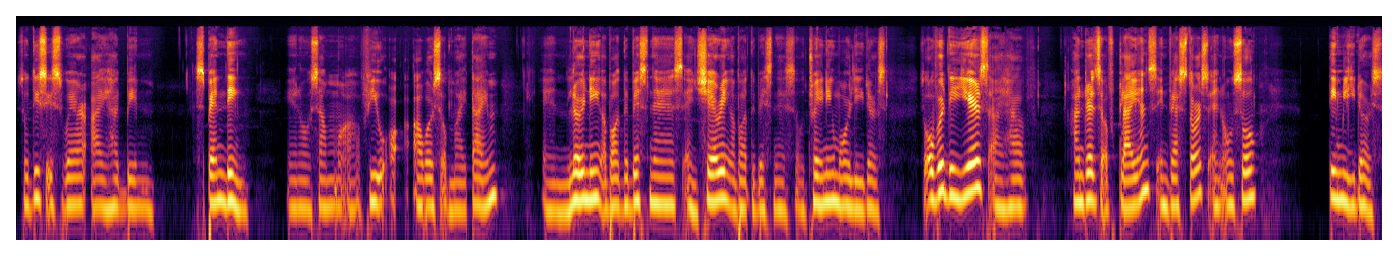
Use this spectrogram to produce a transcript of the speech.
So this is where I had been spending, you know, some uh, few hours of my time and learning about the business and sharing about the business. So training more leaders. So over the years, I have hundreds of clients, investors, and also team leaders.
